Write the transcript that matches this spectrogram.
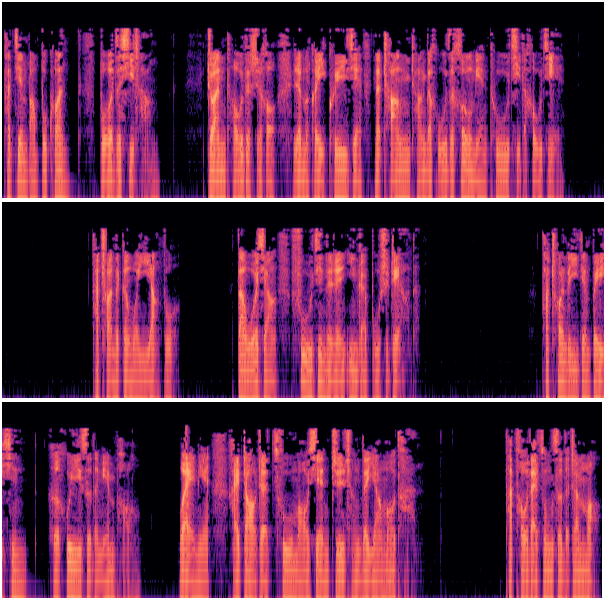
他肩膀不宽。脖子细长，转头的时候，人们可以窥见那长长的胡子后面凸起的喉结。他穿的跟我一样多，但我想附近的人应该不是这样的。他穿着一件背心和灰色的棉袍，外面还罩着粗毛线织成的羊毛毯。他头戴棕色的毡帽，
